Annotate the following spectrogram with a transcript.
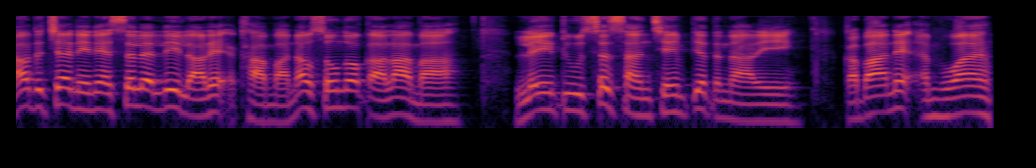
နောက်တစ်ချက်အနေနဲ့ဆက်လက်လေ့လာတဲ့အခါမှာနောက်ဆုံးသောကာလမှာလိန်တူဆက်ဆံခြင်းပြဿနာတွေကဘာနဲ့အမွမ်း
